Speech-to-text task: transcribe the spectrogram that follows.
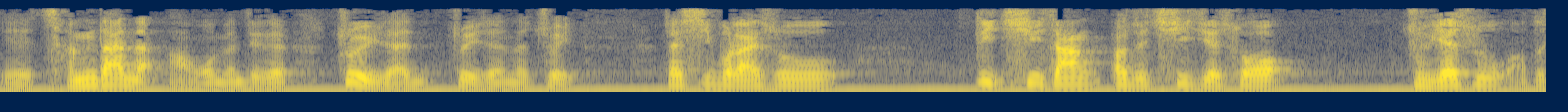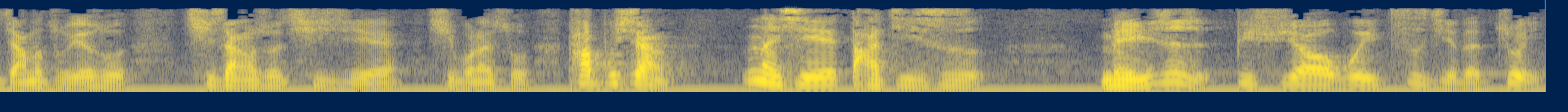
也承担了啊我们这个罪人罪人的罪。在希伯来书第七章二十七节说，主耶稣啊，这讲的主耶稣七章二十七节希伯来书，他不像那些大祭司。每日必须要为自己的罪，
